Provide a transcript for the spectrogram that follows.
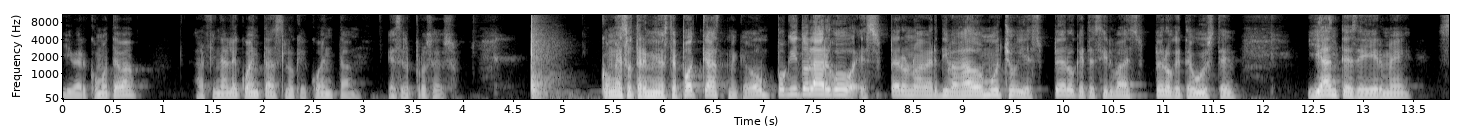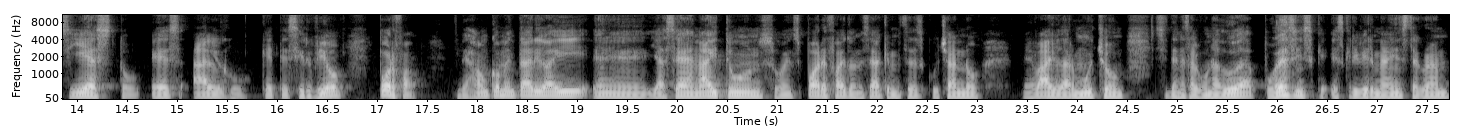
y ver cómo te va. Al final de cuentas, lo que cuenta es el proceso. Con eso termino este podcast. Me quedó un poquito largo. Espero no haber divagado mucho y espero que te sirva, espero que te guste. Y antes de irme, si esto es algo que te sirvió, porfa, deja un comentario ahí, eh, ya sea en iTunes o en Spotify, donde sea que me estés escuchando me va a ayudar mucho. Si tienes alguna duda, puedes escribirme a Instagram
